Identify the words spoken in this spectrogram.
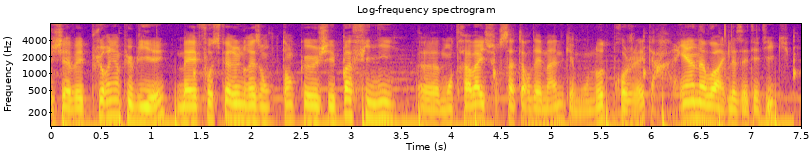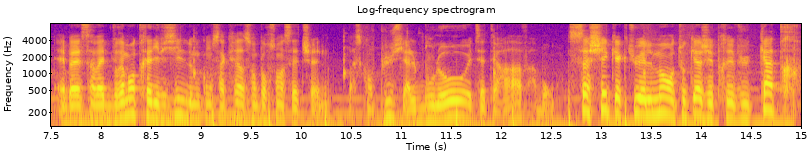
j'avais plus rien publié, mais il faut se faire une raison. Tant que j'ai pas fini euh, mon travail sur Saturday Man, qui est mon autre projet, qui a rien à voir avec la zététique, et eh ben ça va être vraiment très difficile de me consacrer à 100% à cette chaîne. Parce qu'en plus, il y a le boulot, etc. Enfin bon. Sachez qu'actuellement, en tout cas, j'ai prévu 4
